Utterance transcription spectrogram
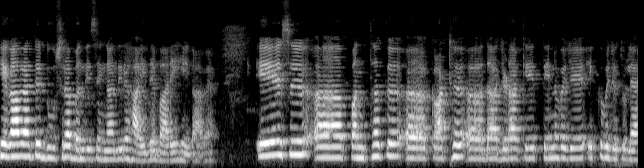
ਹੈਗਾ ਵੈ ਤੇ ਦੂਸਰਾ ਬੰਦੀ ਸਿੰਘਾਂ ਦੀ ਰਿਹਾਈ ਦੇ ਬਾਰੇ ਹੈਗਾ ਵੈ। ਇਸ ਪੰਥਕ ਇਕੱਠ ਦਾ ਜਿਹੜਾ ਕਿ 3 ਵਜੇ 1 ਵਜੇ ਤੋਂ ਲੈ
